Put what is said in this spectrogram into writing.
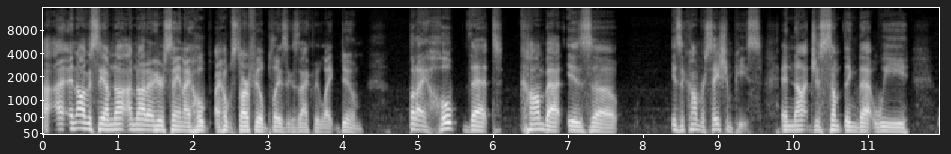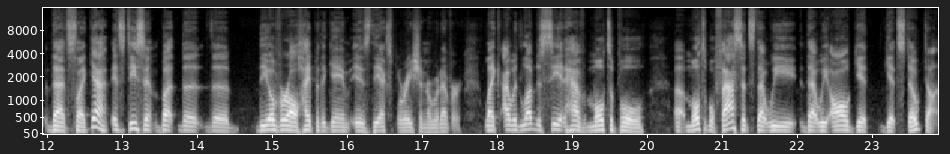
I, and obviously I'm not I'm not out here saying I hope I hope Starfield plays exactly like Doom, but I hope that combat is uh is a conversation piece and not just something that we that's like yeah it's decent but the the the overall hype of the game is the exploration or whatever. Like I would love to see it have multiple uh, multiple facets that we that we all get get stoked on.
